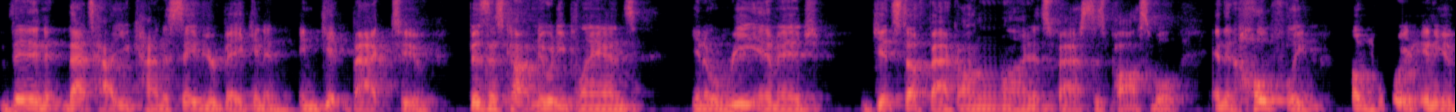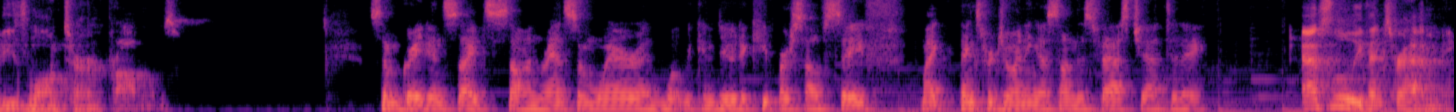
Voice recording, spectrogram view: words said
then that's how you kind of save your bacon and, and get back to business continuity plans, you know, re-image, get stuff back online as fast as possible, and then hopefully avoid any of these long-term problems some great insights on ransomware and what we can do to keep ourselves safe. Mike, thanks for joining us on this fast chat today. Absolutely. Thanks for having me.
